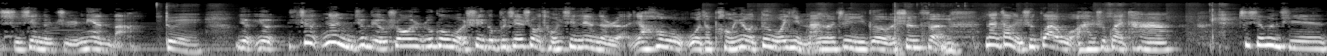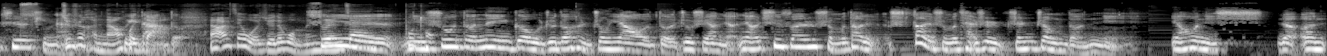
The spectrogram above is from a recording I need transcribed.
实现的执念吧。对，有有就那你就比如说，如果我是一个不接受同性恋的人，然后我的朋友对我隐瞒了这一个身份，那到底是怪我还是怪他？这些问题其实挺难，就是很难回答的。然后，而且我觉得我们所以你说的那一个，我觉得很重要的，就是要你要你要区分什么到底到底什么才是真正的你，然后你呃嗯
